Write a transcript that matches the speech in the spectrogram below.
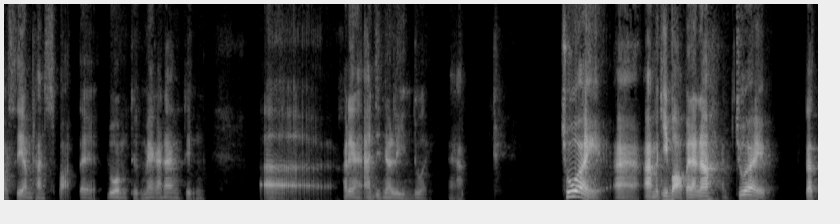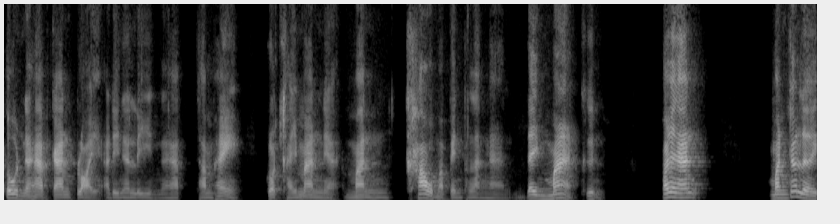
ลเซียม transporter รวมถึงแม้กระทั่งถึงเขาเรียกอะดรีนาลีนด้วยนะครับ ช่วยอ่าอ่าเมื่อกี้บอกไปแล้วเนาะช่วยกระตุ้นนะครับ การปล่อยอะดรีนาลีนนะครับทำให้กรดไขมันเนี่ยมันเข้ามาเป็นพลังงานได้มากขึ้น เพราะฉะนั้นมันก็เลย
